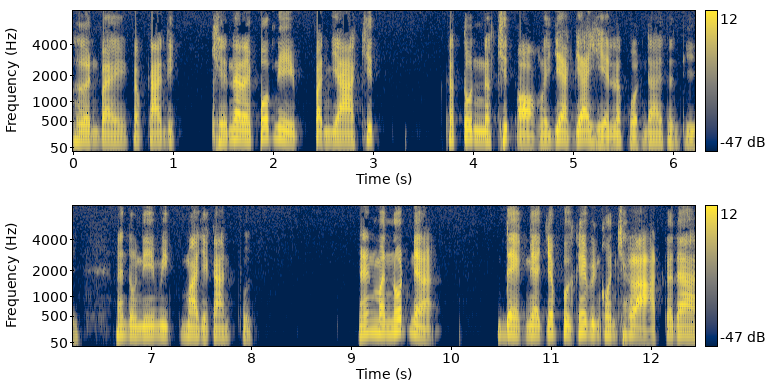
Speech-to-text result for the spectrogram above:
พลินๆไปกับการที่เข็นอะไรปุ๊บนี่ปัญญาคิดกระตุ้นคิดออกเลยแยกแยะเห็นและผลได้ทันทีนั้นตรงนี้มีมาจากการฝึกนั้นมนุษย์เนี่ย เด็กเนี่ยจะฝึกให้เป็นคนฉลาดก็ได้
